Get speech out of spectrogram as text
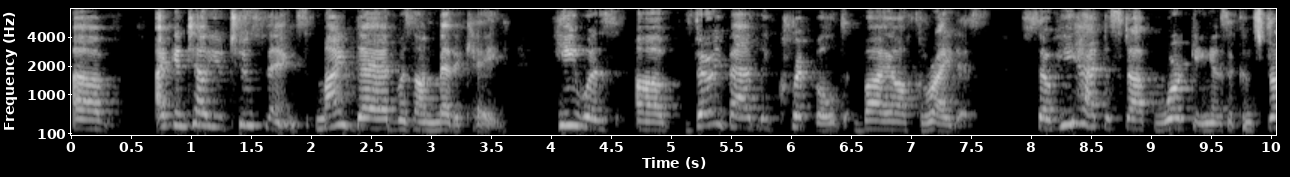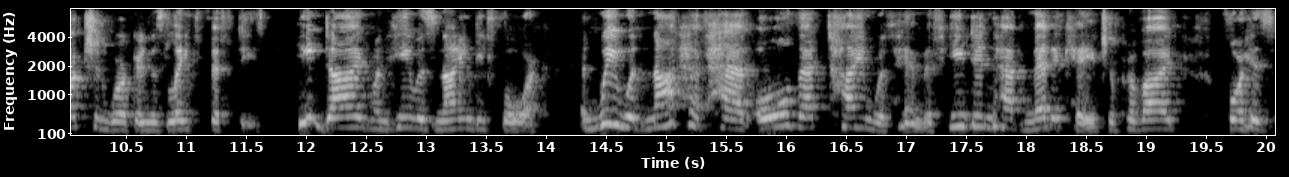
Uh, I can tell you two things. My dad was on Medicaid. He was uh, very badly crippled by arthritis. So he had to stop working as a construction worker in his late 50s. He died when he was 94. And we would not have had all that time with him if he didn't have Medicaid to provide for his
